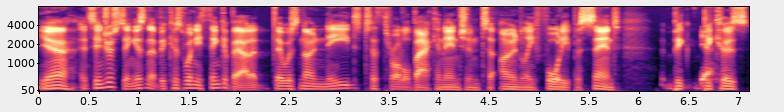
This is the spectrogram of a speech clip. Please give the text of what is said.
Yeah, it's interesting, isn't it? Because when you think about it, there was no need to throttle back an engine to only 40% be- yeah. because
